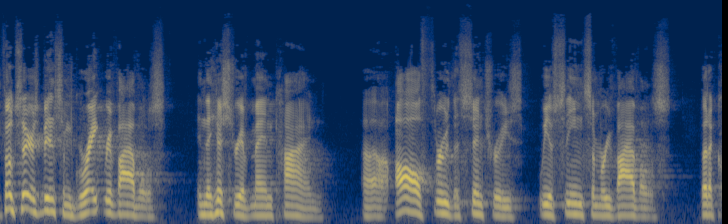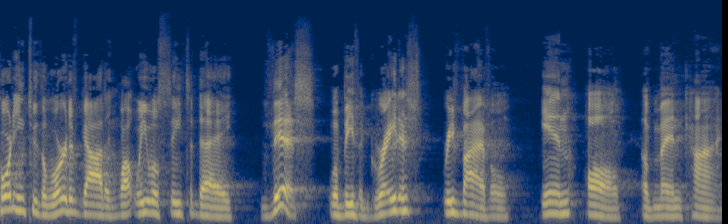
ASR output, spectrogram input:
Folks, there's been some great revivals in the history of mankind. Uh, all through the centuries, we have seen some revivals. But according to the Word of God and what we will see today, this will be the greatest revival in all of mankind.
